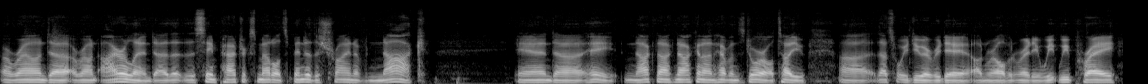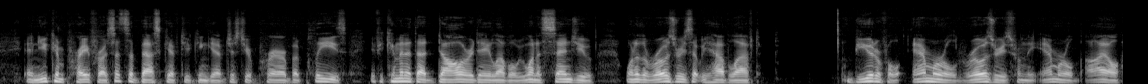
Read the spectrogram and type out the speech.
around uh, around Ireland. Uh, the, the St. Patrick's Medal. It's been to the shrine of Knock. And uh, hey, knock, knock, knocking on heaven's door. I'll tell you, uh, that's what we do every day on Relevant Radio. We, we pray and you can pray for us. That's the best gift you can give, just your prayer. But please, if you come in at that dollar a day level, we want to send you one of the rosaries that we have left. Beautiful emerald rosaries from the Emerald Isle.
